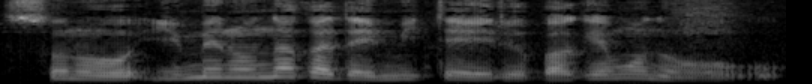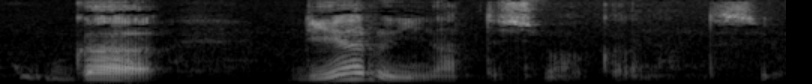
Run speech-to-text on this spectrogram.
その夢の中で見ている化け物がリアルになってしまうからなんですよ。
